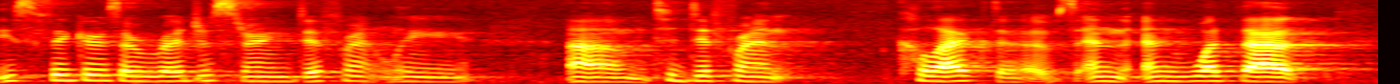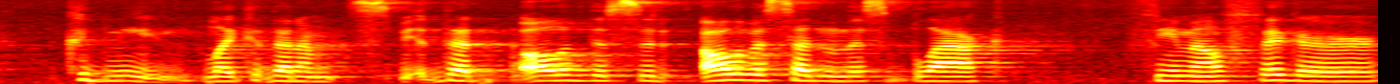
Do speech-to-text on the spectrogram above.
these figures are registering differently um, to different collectives and, and what that could mean. Like that I'm, that all of this, all of a sudden this black female figure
